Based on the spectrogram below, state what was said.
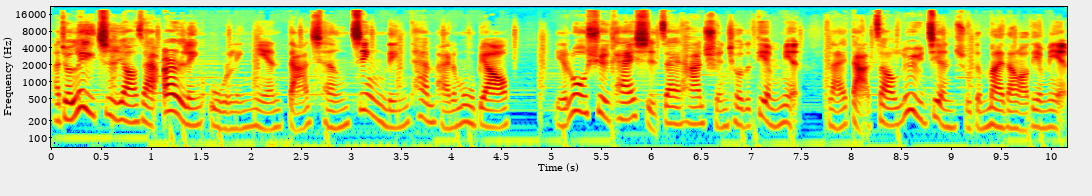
它就立志要在二零五零年达成近零碳排的目标，也陆续开始在它全球的店面来打造绿建筑的麦当劳店面。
